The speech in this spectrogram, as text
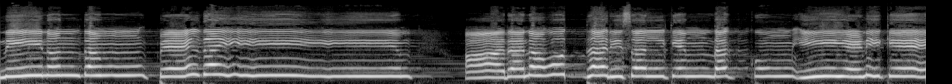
ನೀನೊಂದಂ ಪೇಳ್ದೈ. ಉದ್ಧರಿಸಲ್ಕೆಂದಕ್ಕುಂ ಈ ಎಣಿಕೆ.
